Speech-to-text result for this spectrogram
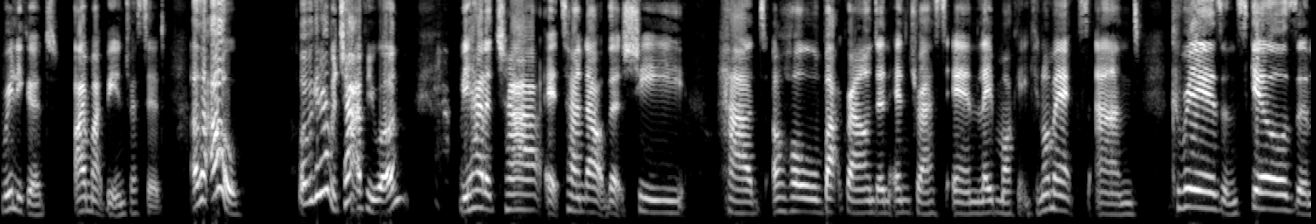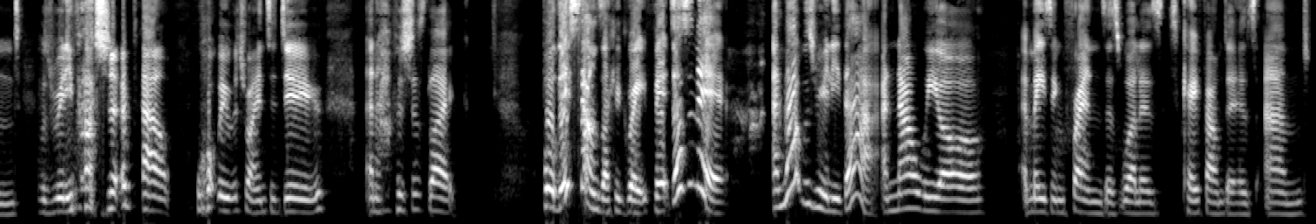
really good. I might be interested. I was like, oh, well, we can have a chat if you want. We had a chat. It turned out that she had a whole background and interest in labor market economics and careers and skills and was really passionate about what we were trying to do. And I was just like, well, this sounds like a great fit, doesn't it? And that was really that. And now we are amazing friends as well as co founders and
